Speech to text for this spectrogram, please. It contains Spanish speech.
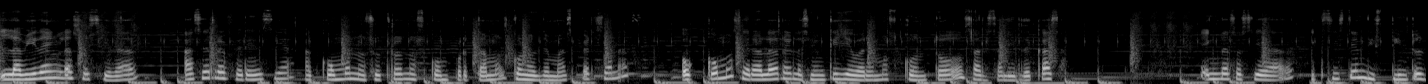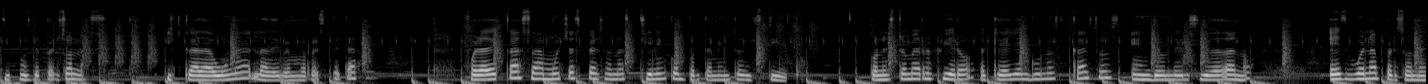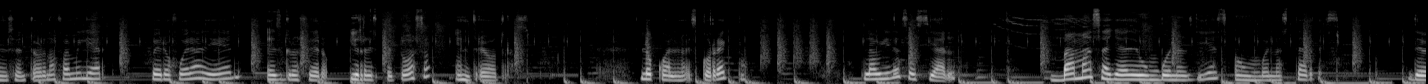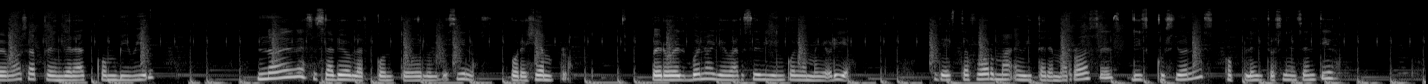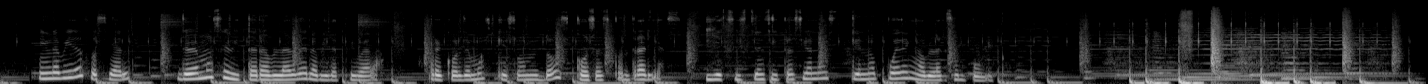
La vida en la sociedad hace referencia a cómo nosotros nos comportamos con las demás personas o cómo será la relación que llevaremos con todos al salir de casa. En la sociedad existen distintos tipos de personas y cada una la debemos respetar. Fuera de casa muchas personas tienen comportamiento distinto. Con esto me refiero a que hay algunos casos en donde el ciudadano es buena persona en su entorno familiar pero fuera de él es grosero, irrespetuoso, entre otros. Lo cual no es correcto. La vida social va más allá de un buenos días o un buenas tardes. Debemos aprender a convivir. No es necesario hablar con todos los vecinos, por ejemplo, pero es bueno llevarse bien con la mayoría. De esta forma evitaremos roces, discusiones o pleitos sin sentido. En la vida social Debemos evitar hablar de la vida privada. Recordemos que son dos cosas contrarias y existen situaciones que no pueden hablarse en público.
